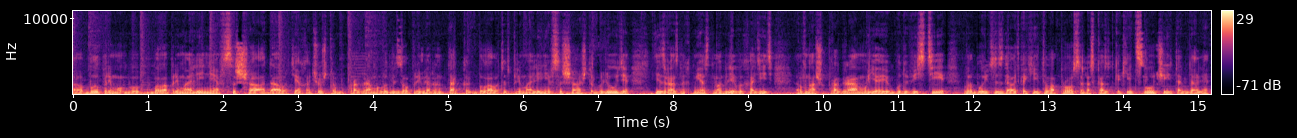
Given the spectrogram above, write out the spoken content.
Был прямо, была прямая линия в США, да, вот я хочу, чтобы программа выглядела примерно так, как была вот эта прямая линия в США, чтобы люди из разных мест могли выходить в нашу программу, я ее буду вести, вы будете задавать какие-то вопросы, рассказывать какие-то случаи и так далее.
